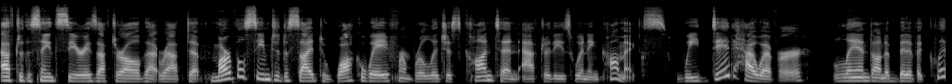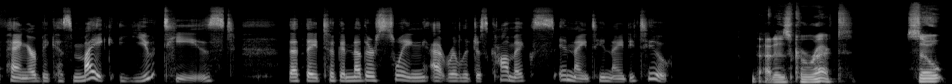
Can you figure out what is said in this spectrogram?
after the Saints series, after all of that wrapped up, Marvel seemed to decide to walk away from religious content after these winning comics. We did, however, land on a bit of a cliffhanger because Mike, you teased that they took another swing at religious comics in 1992. That is correct. So,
